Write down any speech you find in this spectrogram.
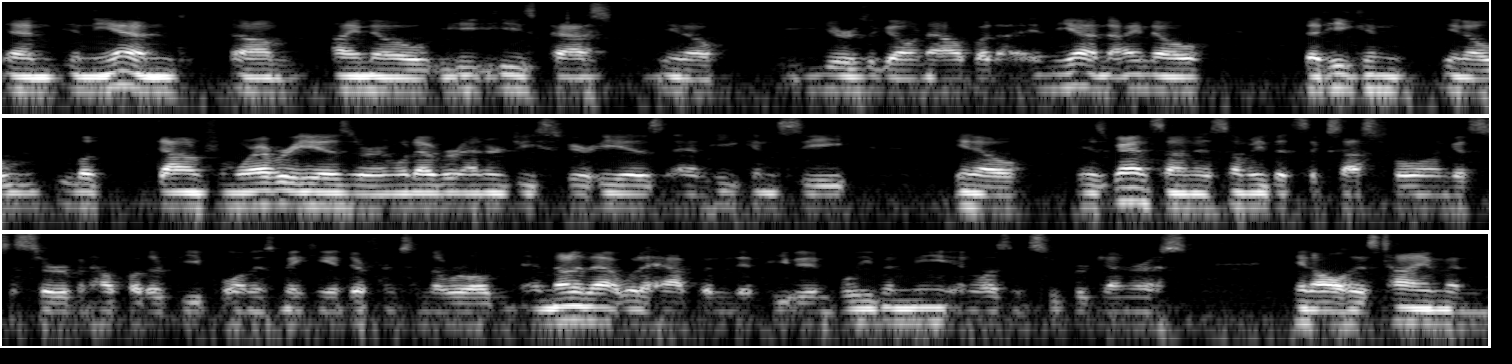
And in the end, um, I know he, he's passed, you know, years ago now, but in the end, I know that he can, you know, look down from wherever he is or in whatever energy sphere he is, and he can see, you know, his grandson is somebody that's successful and gets to serve and help other people and is making a difference in the world. And none of that would have happened if he didn't believe in me and wasn't super generous in all his time and,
